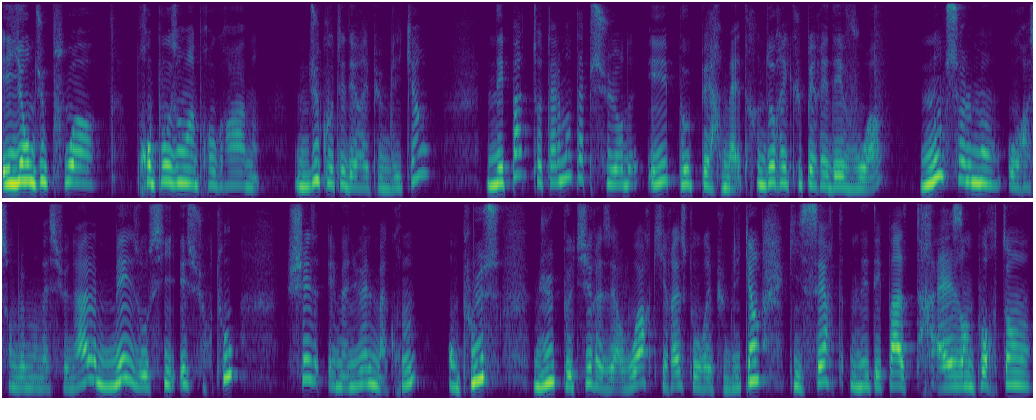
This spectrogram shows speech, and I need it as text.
ayant du poids, proposant un programme du côté des républicains, n'est pas totalement absurde et peut permettre de récupérer des voix, non seulement au Rassemblement national, mais aussi et surtout chez Emmanuel Macron, en plus du petit réservoir qui reste aux républicains, qui certes n'était pas très important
